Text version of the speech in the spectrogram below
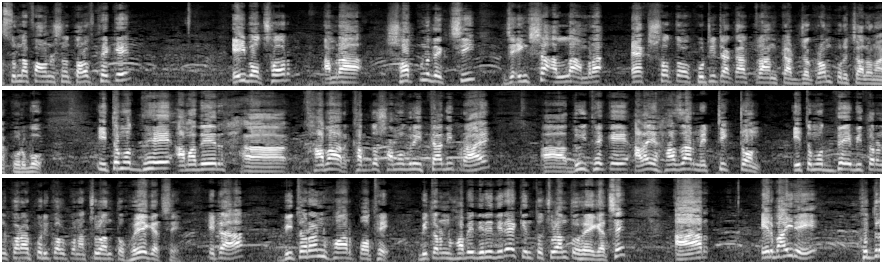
আসুন্না ফাউন্ডেশনের তরফ থেকে এই বছর আমরা স্বপ্ন দেখছি যে ইনশা আল্লাহ আমরা একশত কোটি টাকার ত্রাণ কার্যক্রম পরিচালনা করব। ইতোমধ্যে আমাদের খাবার, খাদ্য সামগ্রী ইত্যাদি প্রায় দুই থেকে আড়াই হাজার মেট্রিক টন ইতোমধ্যে বিতরণ করার পরিকল্পনা চূড়ান্ত হয়ে গেছে। এটা বিতরণ হওয়ার পথে, বিতরণ হবে ধীরে ধীরে কিন্তু চূড়ান্ত হয়ে গেছে। আর এর বাইরে ক্ষুদ্র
